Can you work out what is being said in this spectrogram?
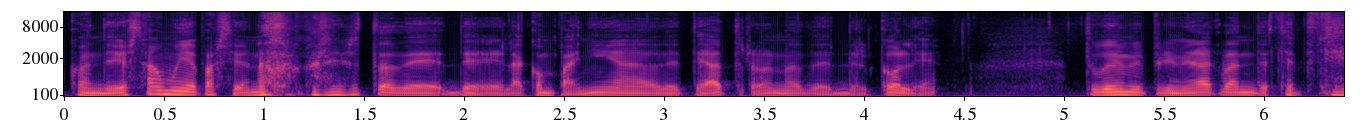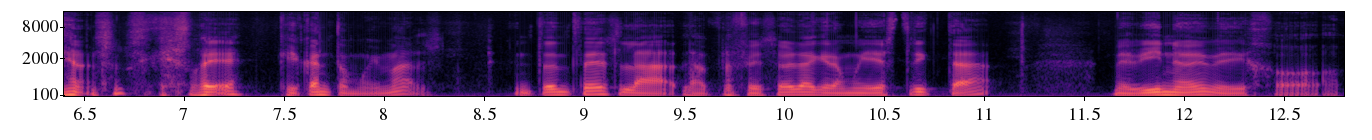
Cuando yo estaba muy apasionado con esto de, de la compañía de teatro, ¿no? De, del cole, tuve mi primera gran decepción, que fue que canto muy mal. Entonces la, la profesora, que era muy estricta, me vino y me dijo,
